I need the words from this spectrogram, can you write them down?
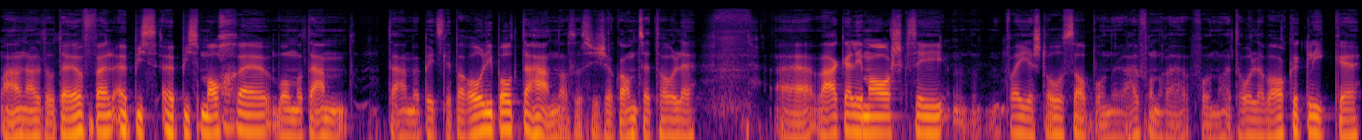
wir haben auch hier dürfen etwas, etwas machen, wo wir dem, dem ein bisschen Parole geboten haben. Also es ist ja ganz ein toller äh, Wägeli-Marsch gewesen, freie Strasse ab und auch von einer, von einer tollen Wagenglique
